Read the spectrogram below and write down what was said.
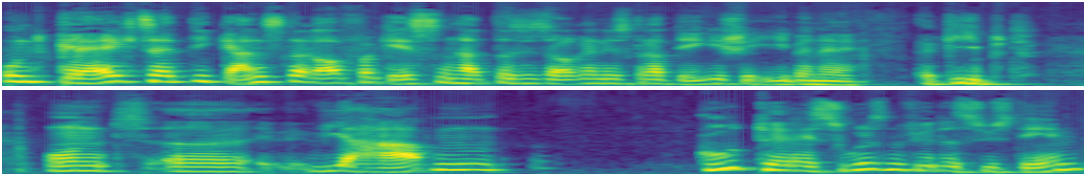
und gleichzeitig ganz darauf vergessen hat, dass es auch eine strategische Ebene gibt. Und äh, wir haben gute Ressourcen für das System.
